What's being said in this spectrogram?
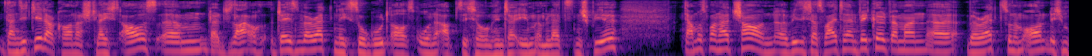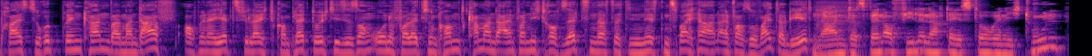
Dann sieht jeder Corner schlecht aus. Ähm, da sah auch Jason Verrett nicht so gut aus ohne Absicherung hinter ihm im letzten Spiel da muss man halt schauen, äh, wie sich das weiterentwickelt, wenn man äh, Barrett zu einem ordentlichen Preis zurückbringen kann, weil man darf, auch wenn er jetzt vielleicht komplett durch die Saison ohne Verletzung kommt, kann man da einfach nicht drauf setzen, dass das in den nächsten zwei Jahren einfach so weitergeht. Nein, das werden auch viele nach der Historie nicht tun.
